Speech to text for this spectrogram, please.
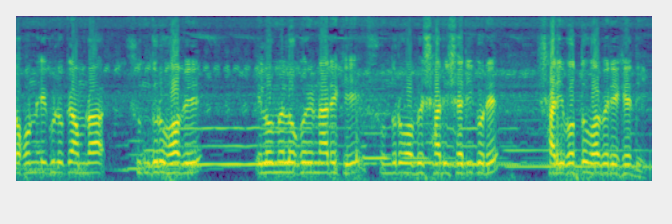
তখন এগুলোকে আমরা সুন্দরভাবে এলোমেলো করে না রেখে সুন্দরভাবে সারি সারি করে সারিবদ্ধভাবে রেখে দিই।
